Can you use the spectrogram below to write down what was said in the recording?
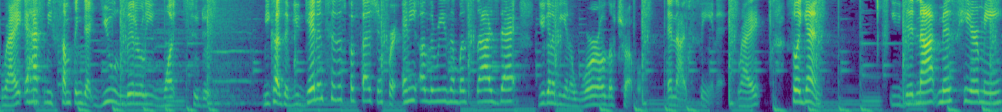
right? It has to be something that you literally want to do. Because if you get into this profession for any other reason besides that, you're going to be in a world of trouble. And I've seen it, right? So, again, you did not mishear me.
